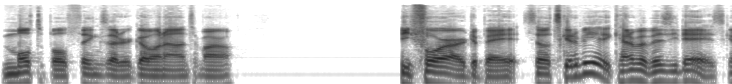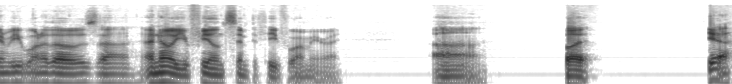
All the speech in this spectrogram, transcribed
multiple things that are going on tomorrow before our debate. So it's going to be a, kind of a busy day. It's going to be one of those. Uh, I know you're feeling sympathy for me, right? Uh, but yeah,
